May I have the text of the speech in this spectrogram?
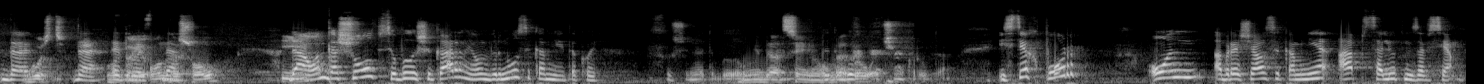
Да. Гость. Да, В это гость, он да. дошел. и Да, он дошел, все было шикарно, и он вернулся ко мне и такой, слушай, ну это было, недооценивал, это да? было очень круто. И с тех пор он обращался ко мне абсолютно за всем.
